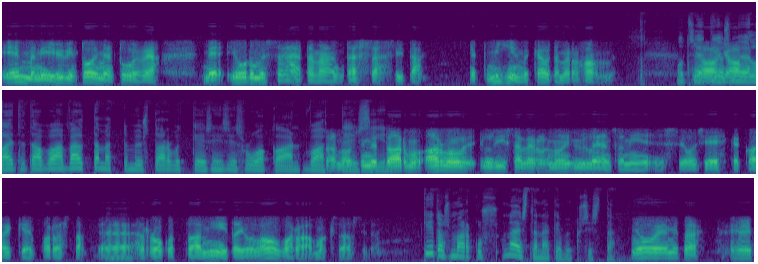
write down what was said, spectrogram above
emme niin hyvin toimeen tulevia, me joudumme säätämään tässä sitä, että mihin me käytämme rahamme. Mutta se, että jos me laitetaan vain välttämättömyystarvikkeisiin, siis ruokaan, Sanoisin, vaatteisiin, että armo, arvonlisävero noin yleensä, niin se olisi ehkä kaikkein parasta äh, rokottaa niitä, joilla on varaa maksaa sitä. Kiitos Markus näistä näkemyksistä. Joo, ei mitään. Hei hei.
